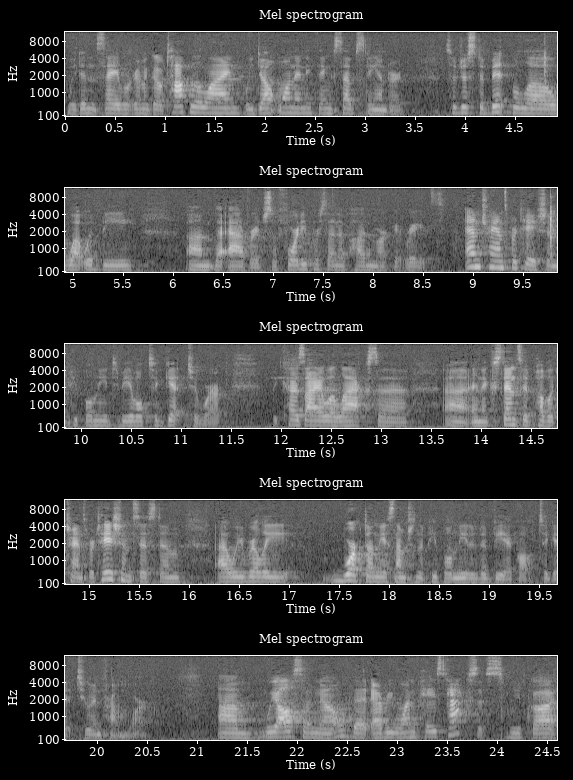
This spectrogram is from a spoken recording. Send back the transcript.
We didn't say we're going to go top of the line. We don't want anything substandard. So just a bit below what would be um, the average, so 40% of HUD market rates. And transportation, people need to be able to get to work. Because Iowa lacks a, uh, an extensive public transportation system, uh, we really worked on the assumption that people needed a vehicle to get to and from work. Um, we also know that everyone pays taxes. We've got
